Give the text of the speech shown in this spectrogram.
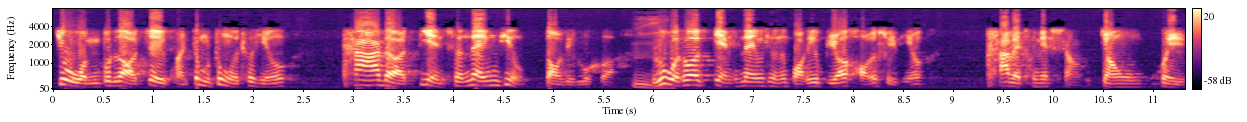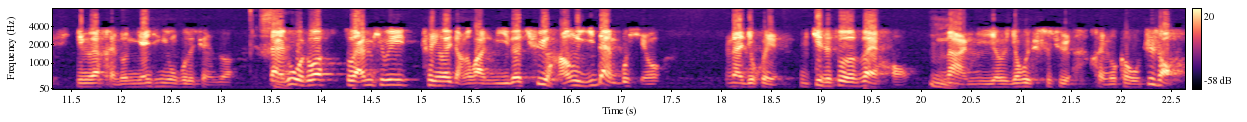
就我们不知道这款这么重的车型，它的电池耐用性到底如何？嗯，如果说电池耐用性能保持一个比较好的水平，它在纯电市场将会迎来很多年轻用户的选择。但如果说作为 MPV 车型来讲的话，你的续航一旦不行，那就会你即使做的再好，那你也也会失去很多客户。至少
